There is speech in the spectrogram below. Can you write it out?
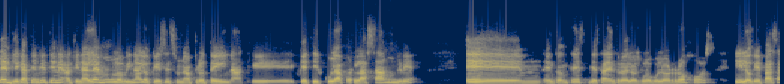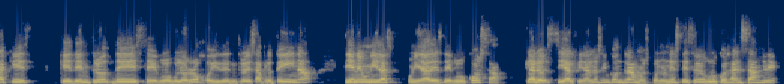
La implicación que tiene, al final la hemoglobina lo que es es una proteína que, circula por la sangre, eh, entonces que está dentro de los glóbulos rojos y lo que pasa que es que dentro de ese glóbulo rojo y dentro de esa proteína tiene unidas unidades de glucosa. Claro, si al final nos encontramos con un exceso de glucosa en sangre,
